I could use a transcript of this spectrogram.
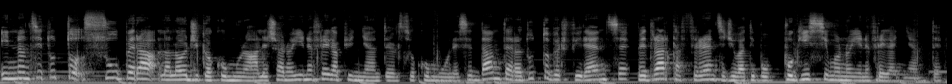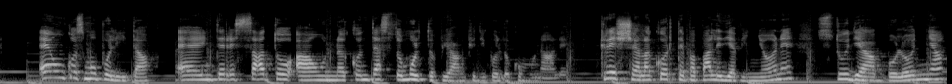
Innanzitutto supera la logica comunale, cioè non gliene frega più niente del suo comune. Se Dante era tutto per Firenze, Petrarca a Firenze ci va tipo pochissimo e non gliene frega niente. È un cosmopolita, è interessato a un contesto molto più ampio di quello comunale. Cresce alla corte papale di Avignone, studia a Bologna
